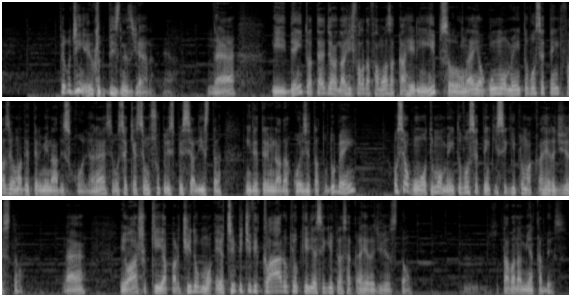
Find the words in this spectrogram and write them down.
pelo dinheiro que o business gera. É. Né? E dentro até, de, a gente fala da famosa carreira em Y, né? Em algum momento você tem que fazer uma determinada escolha, né? Se você quer ser um super especialista em determinada coisa e está tudo bem, ou se em algum outro momento você tem que seguir para uma carreira de gestão, né? Eu acho que a partir do eu sempre tive claro que eu queria seguir para essa carreira de gestão. Isso estava na minha cabeça.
